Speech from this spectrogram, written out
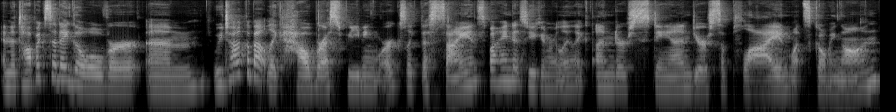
And the topics that I go over, um, we talk about like how breastfeeding works, like the science behind it, so you can really like understand your supply and what's going on.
